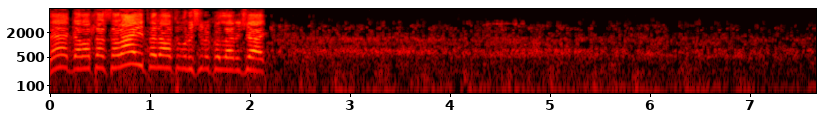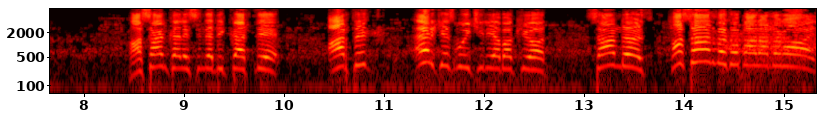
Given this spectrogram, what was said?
ve Galatasaray penaltı vuruşunu kullanacak. Hasan kalesinde dikkatli. Artık herkes bu ikiliye bakıyor. Sanders, Hasan ve top ağlarda gol.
